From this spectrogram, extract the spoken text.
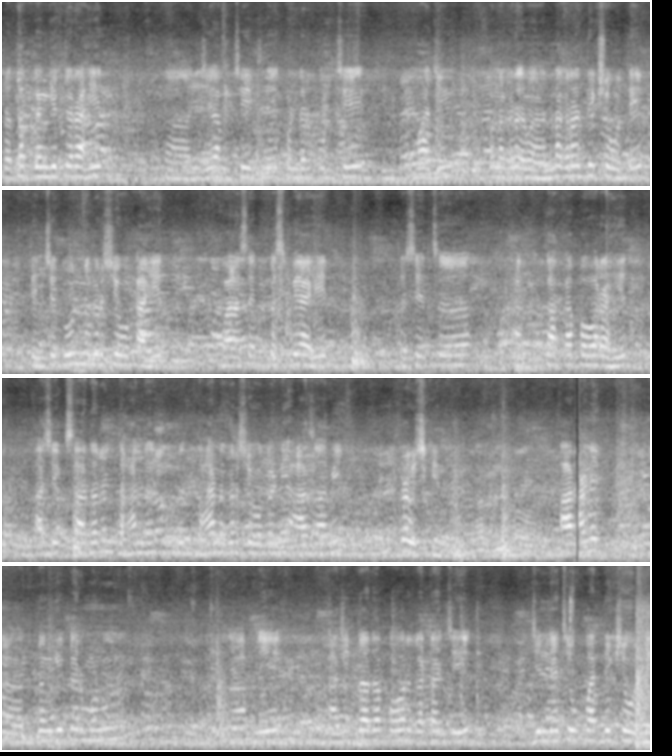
प्रताप गंगेकर आहेत जे आमचे इथले पंढरपूरचे माजी उपनगर नगराध्यक्ष होते. त्यांचे दोन नगरसेवक आहेत बाळासाहेब कसबे आहेत तसेच काका पवार आहेत. असे एक साधारण दहा न दहा नगरसेवकांनी आज आम्ही प्रवेश केला. आराणे अ, गंगेकर म्हणून आपले अजितदादा पवार गटाचे जिल्ह्याचे उपाध्यक्ष होते.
